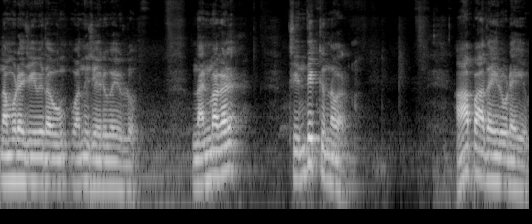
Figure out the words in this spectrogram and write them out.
നമ്മുടെ ജീവിതവും വന്നു ചേരുകയുള്ളൂ. നന്മകൾ ചിന്തിക്കുന്നവർ. ആ പാതയിലൂടെയും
